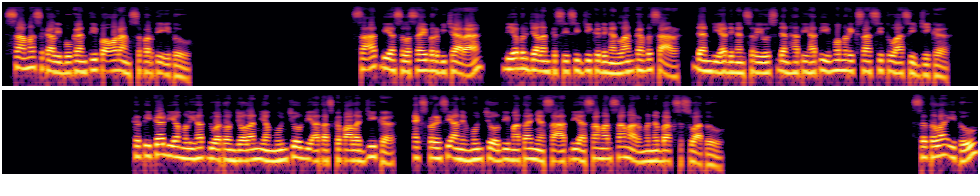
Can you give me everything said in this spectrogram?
sama sekali bukan tipe orang seperti itu. Saat dia selesai berbicara, dia berjalan ke sisi Jike dengan langkah besar, dan dia dengan serius dan hati-hati memeriksa situasi Jike. Ketika dia melihat dua tonjolan yang muncul di atas kepala Jike, ekspresi aneh muncul di matanya saat dia samar-samar menebak sesuatu. Setelah itu,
